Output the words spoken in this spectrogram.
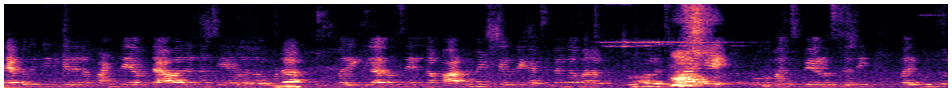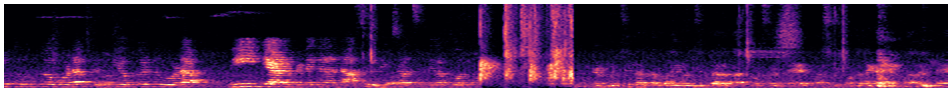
లేకపోతే దీనికి ఏదైనా ఫండ్ తేవాలన్నా చేయాలన్నా కూడా మరి ఇలా హుసేన్ పార్లమెంట్ వెళ్తే ఖచ్చితంగా మన గుంటూరు జిల్లాకే ఒక మంచి పేరు వస్తుంది. మరి గుంటూరు తూర్పులో కూడా ప్రతి ఒక్కళ్ళు కూడా మీ ఇంటి ఆడబిడ్డగా నన్ను ఆశీర్వదించాల్సిందిగా కోరుకుంటున్నాను. ఇక్కడికి వచ్చిన తర్వాత ఉదయం వచ్చిన తర్వాత చూస్తుంటే ఫస్ట్ మొదటిగా చెప్పాలంటే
